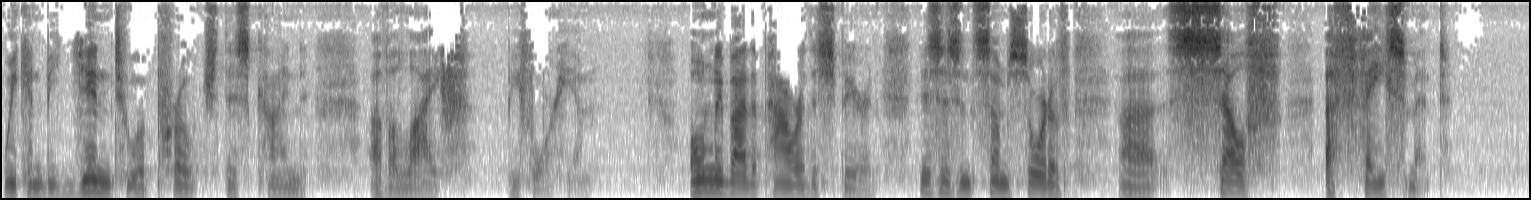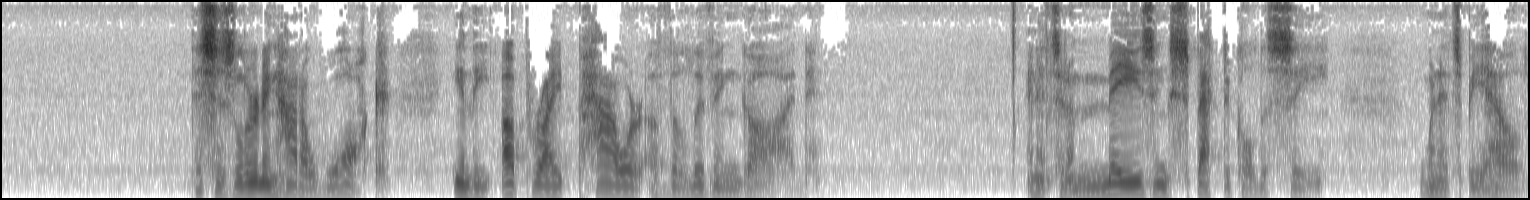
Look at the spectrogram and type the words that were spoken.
we can begin to approach this kind of a life before him. Only by the power of the Spirit. This isn't some sort of uh, self effacement this is learning how to walk in the upright power of the living God. And it's an amazing spectacle to see when it's beheld.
